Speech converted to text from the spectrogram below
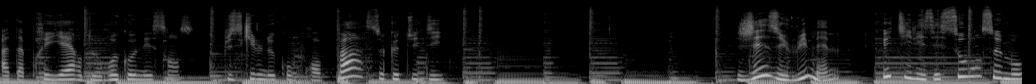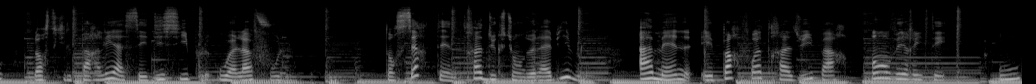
à ta prière de reconnaissance, puisqu'il ne comprend pas ce que tu dis Jésus lui-même utilisait souvent ce mot lorsqu'il parlait à ses disciples ou à la foule. Dans certaines traductions de la Bible, Amen est parfois traduit par en vérité ou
